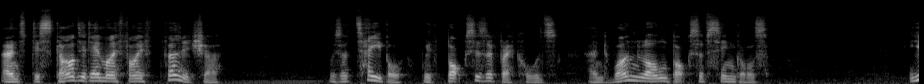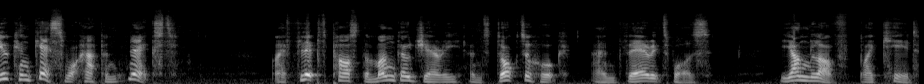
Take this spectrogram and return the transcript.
and discarded MFI furniture, was a table with boxes of records and one long box of singles. You can guess what happened next. I flipped past the Mungo Jerry and Dr. Hook, and there it was. Young Love by Kid,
